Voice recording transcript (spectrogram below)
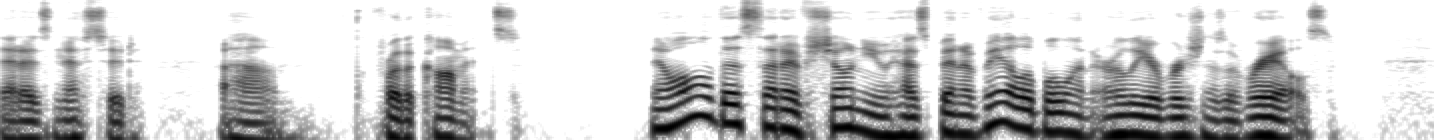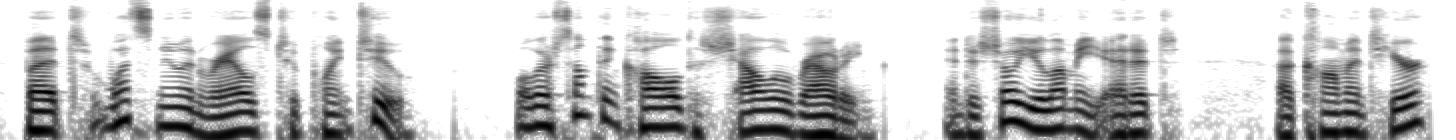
that is nested um, for the comments. Now all of this that I've shown you has been available in earlier versions of Rails. But what's new in Rails 2.2? Well, there's something called shallow routing. And to show you, let me edit a comment here.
